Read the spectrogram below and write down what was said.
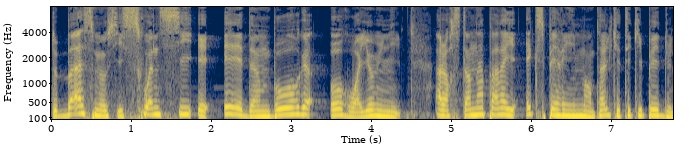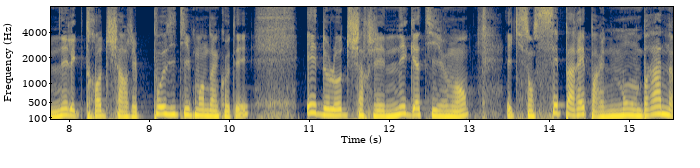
de Bath, mais aussi Swansea et Édimbourg au Royaume-Uni. Alors, c'est un appareil expérimental qui est équipé d'une électrode chargée positivement d'un côté et de l'autre chargée négativement et qui sont séparés par une membrane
